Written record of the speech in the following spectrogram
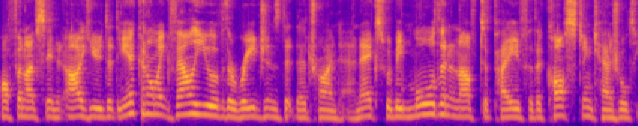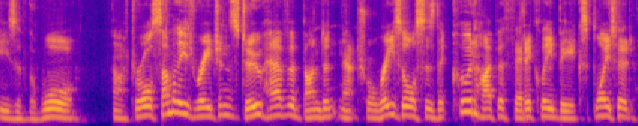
Often I've seen it argued that the economic value of the regions that they're trying to annex would be more than enough to pay for the cost and casualties of the war. After all, some of these regions do have abundant natural resources that could hypothetically be exploited.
